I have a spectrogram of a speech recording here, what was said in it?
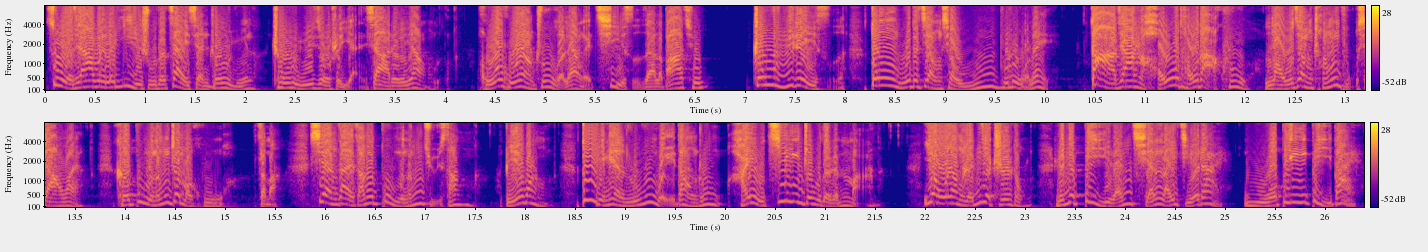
作家为了艺术的再现周瑜呢，周瑜就是眼下这个样子了，活活让诸葛亮给气死在了巴丘。周瑜这一死，东吴的将校无不落泪，大家是嚎啕大哭。老将程普吓坏了，可不能这么哭啊！怎么？现在咱们不能沮丧啊！别忘了，对面芦苇荡中还有荆州的人马呢。要让人家知道了，人家必然前来劫寨，我兵必败。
